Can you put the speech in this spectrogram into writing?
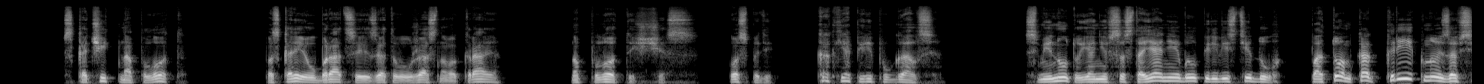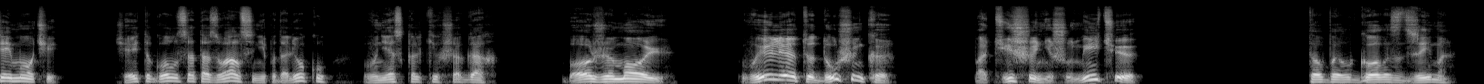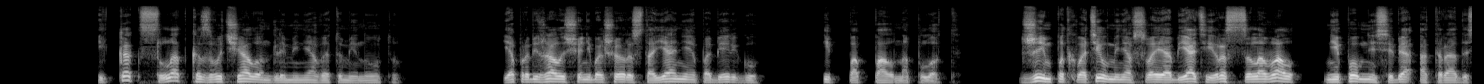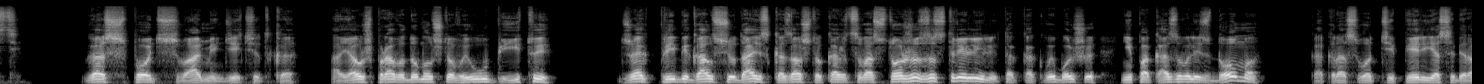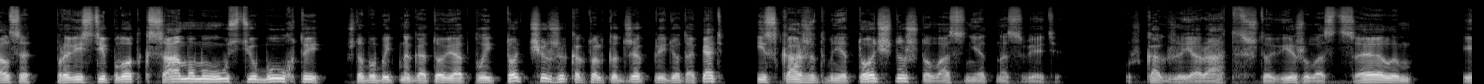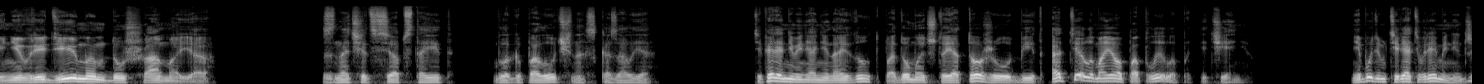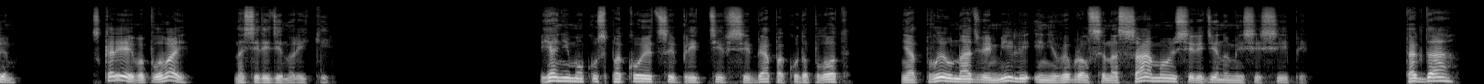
вскочить на плот, поскорее убраться из этого ужасного края, но плот исчез. Господи, как я перепугался! С минуту я не в состоянии был перевести дух. Потом, как крикну изо всей мочи, чей-то голос отозвался неподалеку в нескольких шагах. — Боже мой! Вы ли это, душенька? Потише, не шумите. То был голос Джима. И как сладко звучал он для меня в эту минуту. Я пробежал еще небольшое расстояние по берегу и попал на плот. Джим подхватил меня в свои объятия и расцеловал, не помня себя от радости. — Господь с вами, дитятка, а я уж право думал, что вы убиты. Джек прибегал сюда и сказал, что, кажется, вас тоже застрелили, так как вы больше не показывались дома. Как раз вот теперь я собирался провести плот к самому устью бухты, чтобы быть наготове отплыть тотчас же, как только Джек придет опять и скажет мне точно, что вас нет на свете. Уж как же я рад, что вижу вас целым и невредимым, душа моя. — Значит, все обстоит благополучно, — сказал я. Теперь они меня не найдут, подумают, что я тоже убит, а тело мое поплыло по течению. Не будем терять времени, Джим. Скорее выплывай на середину реки. Я не мог успокоиться и прийти в себя, покуда плод не отплыл на две мили и не выбрался на самую середину Миссисипи. Тогда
